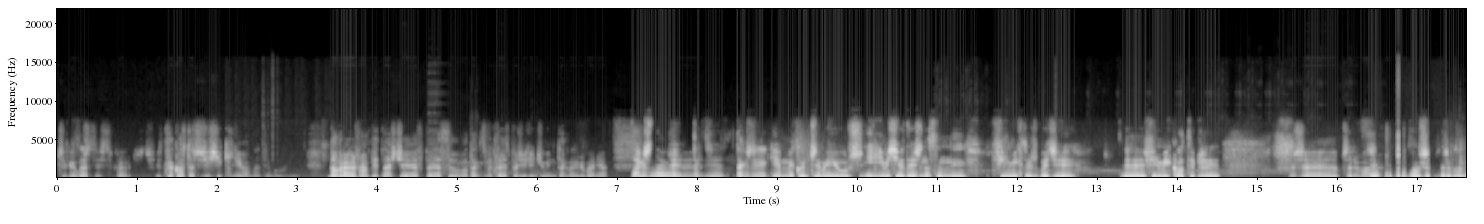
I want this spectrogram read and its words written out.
Czekaj, Zer- muszę coś sprawdzić. Tylko 130 kili mam na tym głównie. Dobra, już mam 15 FPS-ów, bo tak zwykle jest po 10 minutach nagrywania. Także, Także- także, także my kończymy już i mi się wydaje, że następny filmik to już będzie y, filmik o tym, że, Że przerywamy. Że- no, że przerwamy.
